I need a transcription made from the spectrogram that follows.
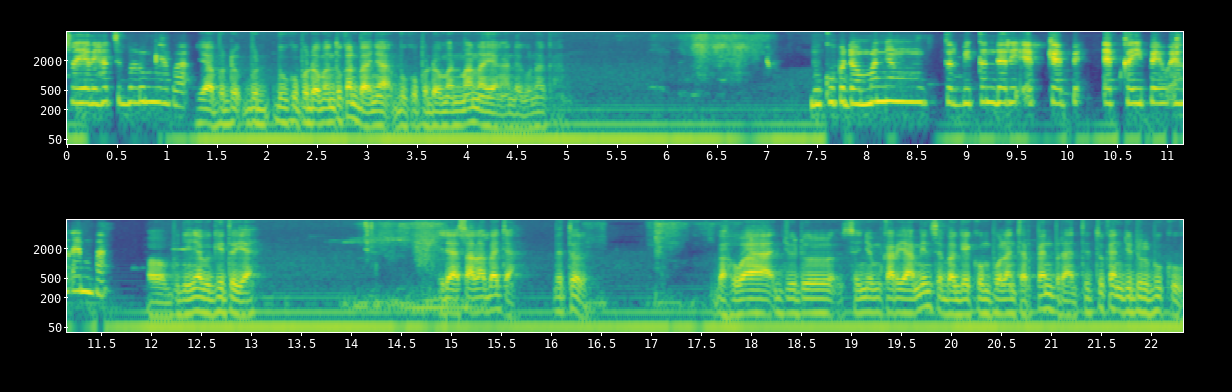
saya lihat sebelumnya, Pak. Ya, buku pedoman itu kan banyak. Buku pedoman mana yang Anda gunakan? Buku pedoman yang terbitan dari FKP, FKIP ULM, Pak. Oh, bunyinya begitu ya? Tidak salah baca, betul bahwa judul Senyum Karyamin sebagai kumpulan cerpen berarti itu kan judul buku.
